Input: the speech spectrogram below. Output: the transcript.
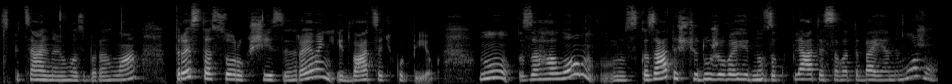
спеціально його зберегла, 346 гривень і 20 копійок. Ну, загалом сказати, що дуже вигідно закуплятися в АТБ я не можу.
